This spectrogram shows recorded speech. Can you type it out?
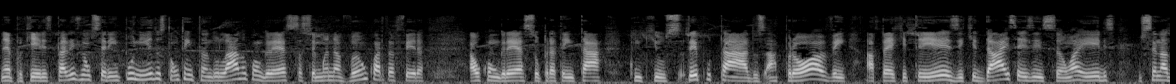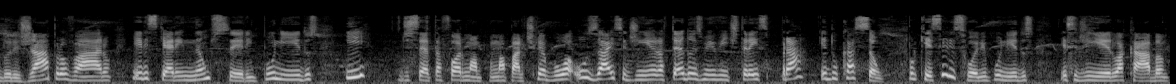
né? porque eles, para eles não serem punidos, estão tentando lá no Congresso, essa semana vão quarta-feira ao Congresso para tentar com que os deputados aprovem a PEC 13, que dá essa isenção a eles. Os senadores já aprovaram e eles querem não serem punidos e de certa forma, uma parte que é boa, usar esse dinheiro até 2023 para educação. Porque se eles forem punidos, esse dinheiro acaba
